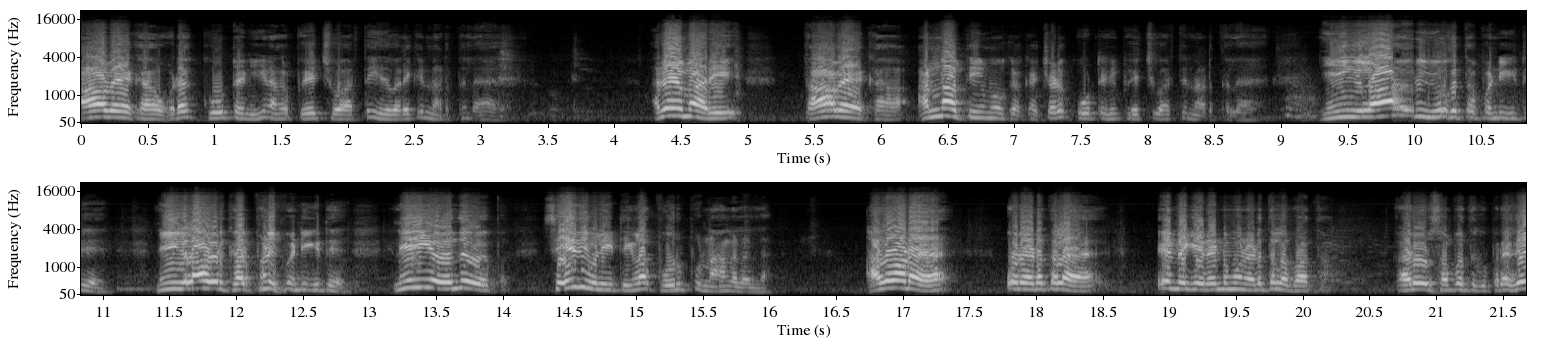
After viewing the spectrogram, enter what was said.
தாவேகாவோட கூட்டணி நாங்கள் பேச்சுவார்த்தை இது வரைக்கும் நடத்தலை. அதே மாதிரி தாவேகா அண்ணா திமுக கட்சியோட கூட்டணி பேச்சுவார்த்தை நடத்தலை. நீங்களா ஒரு யூகத்தை பண்ணிக்கிட்டு நீங்களா ஒரு கற்பனை பண்ணிக்கிட்டு நீங்கள் வந்து செய்தி வெளியிட்டீங்களா? பொறுப்பு நாங்கள் அல்ல. அதோட ஒரு இடத்துல இன்றைக்கி ரெண்டு மூணு இடத்துல பார்த்தோம். கரூர் சம்பத்துக்கு பிறகு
